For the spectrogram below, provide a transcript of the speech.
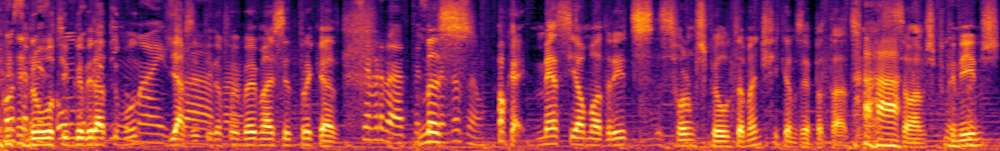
Com certeza, no último um Campeonato do Mundo mais, e a Argentina vá. foi bem mais cedo para casa. Isso é verdade, Mas, razão. ok, Messi ao Modric, se formos pelo tamanho, ficamos empatados. é? São ambos pequeninos,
